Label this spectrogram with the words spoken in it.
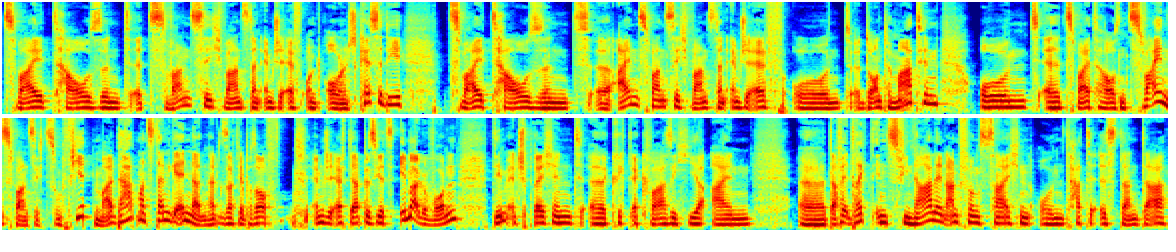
2020 waren es dann MJF und Orange Cassidy, 2021 waren es dann MJF und Dante Martin und äh, 2022 zum vierten Mal, da hat man es dann geändert und hat gesagt, ja pass auf, MJF, der hat bis jetzt immer gewonnen. Dementsprechend äh, kriegt er quasi hier ein, äh, darf er direkt ins Finale in Anführungszeichen und hatte es dann da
